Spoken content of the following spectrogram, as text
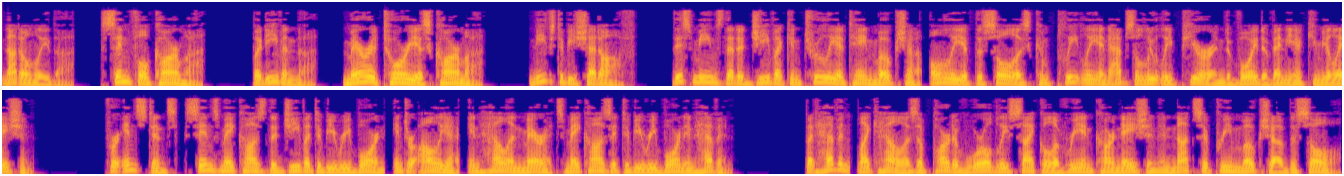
not only the sinful karma, but even the meritorious karma needs to be shed off. This means that a jiva can truly attain moksha, only if the soul is completely and absolutely pure and devoid of any accumulation. For instance, sins may cause the jiva to be reborn, inter alia, in hell and merits may cause it to be reborn in heaven. But heaven, like hell is a part of worldly cycle of reincarnation and not supreme moksha of the soul.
